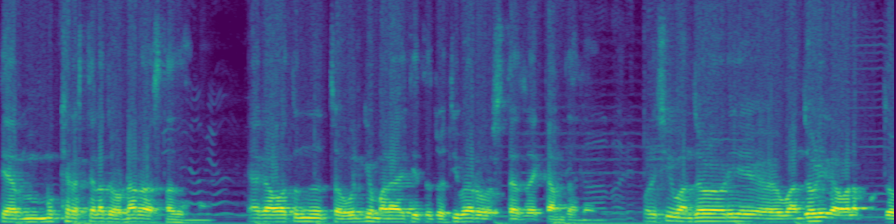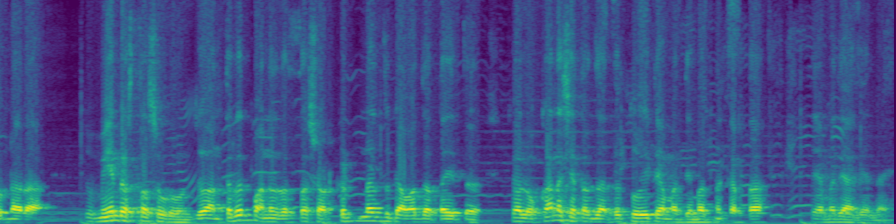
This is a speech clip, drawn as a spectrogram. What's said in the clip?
त्या मुख्य रस्त्याला जोडणारा रस्ता झाला. या गावातून चौलगी मळा आहे तिथं ज्योतिबा रस्त्याचं एक काम झालं. पळशी वांजवळी वांजवळी गावाला जोडणारा जो मेन रस्ता सोडून जो अंतर्गत पाण्याचा रस्ता शॉर्टकटनं गावात जाता येतं किंवा लोकांना शेतात जातं तोही त्या माध्यमातून करता. त्यामध्ये आलेला आहे.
